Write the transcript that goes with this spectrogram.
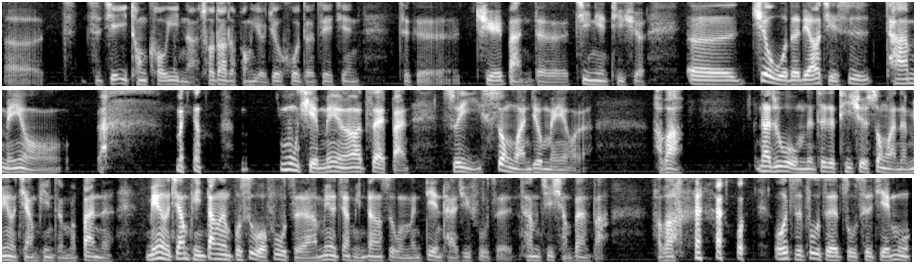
呃，直直接一通扣印啊，抽到的朋友就获得这件这个绝版的纪念 T 恤。呃，就我的了解是，它没有 没有，目前没有要再版，所以送完就没有了，好不好？那如果我们的这个 T 恤送完了没有奖品怎么办呢？没有奖品当然不是我负责啊，没有奖品当然是我们电台去负责，他们去想办法，好不好？我 我只负责主持节目，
